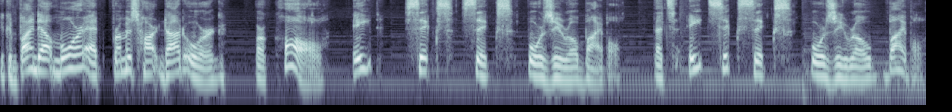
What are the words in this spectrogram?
You can find out more at fromhisheart.org or call 866 40 Bible. That's 866 40 Bible.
